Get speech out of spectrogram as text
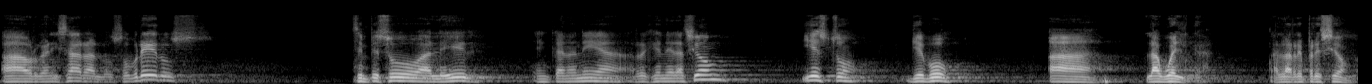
a organizar a los obreros, se empezó a leer en Cananea Regeneración y esto llevó a la huelga, a la represión.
